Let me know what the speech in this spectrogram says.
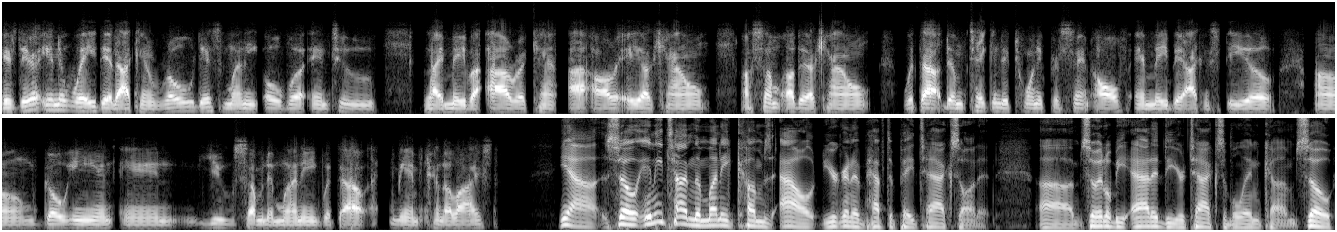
Is there any way that I can roll this money over into, like maybe IRA account, IRA account or some other account without them taking the twenty percent off, and maybe I can still um, go in and use some of the money without being penalized? Yeah. So anytime the money comes out, you're going to have to pay tax on it. Um, so it'll be added to your taxable income. So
